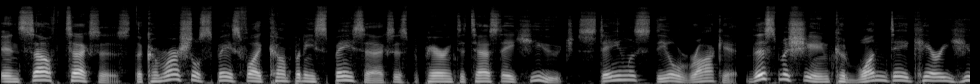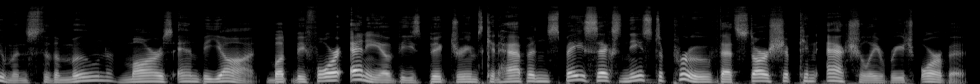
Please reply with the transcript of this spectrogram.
In South Texas, the commercial spaceflight company SpaceX is preparing to test a huge stainless steel rocket. This machine could one day carry humans to the moon, Mars, and beyond. But before any of these big dreams can happen, SpaceX needs to prove that Starship can actually reach orbit.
